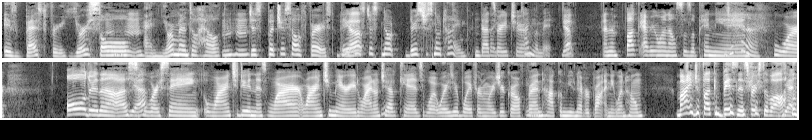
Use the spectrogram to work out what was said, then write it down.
is best for your soul mm-hmm. and your mental health. Just put yourself first. There is Yep. just no there's just no time. That's Like, very true. Time limit. Yep. And then fuck everyone else's opinion Yeah. who are older than us Yeah. who are saying, Why aren't you doing this? Why why aren't you married? Why don't you have kids? What where's your boyfriend? Where's your girlfriend? Mm-hmm. How come you've never brought anyone home? Mind your fucking business, first of all. Yes.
